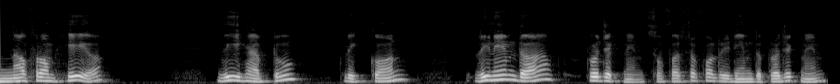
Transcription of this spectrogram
now from here we have to click on rename the project name. So first of all rename the project name.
